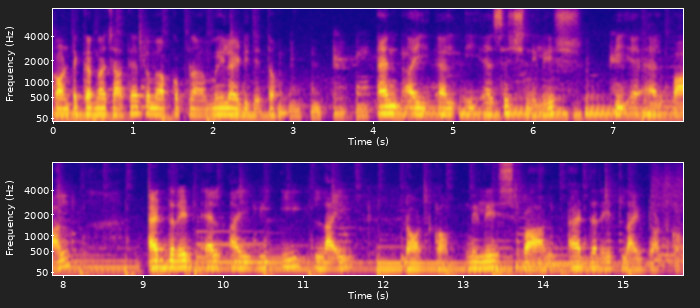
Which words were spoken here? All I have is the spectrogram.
कांटेक्ट करना चाहते हैं तो मैं आपको अपना मेल आईडी देता हूँ। N I L E S H Nilesh P A L Pal at the rate L I V E live dot com Nilesh Pal at the rate live dot com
